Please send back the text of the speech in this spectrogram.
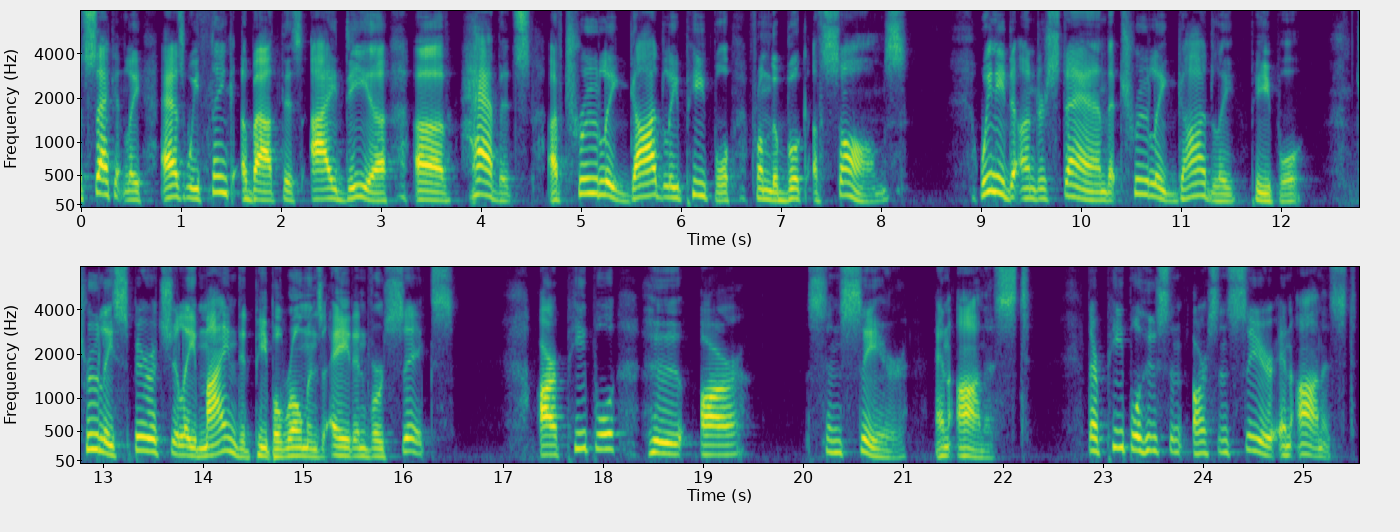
But secondly, as we think about this idea of habits of truly godly people from the book of Psalms, we need to understand that truly godly people, truly spiritually minded people, Romans 8 and verse 6, are people who are sincere and honest. They're people who are sincere and honest.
